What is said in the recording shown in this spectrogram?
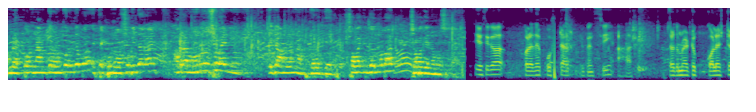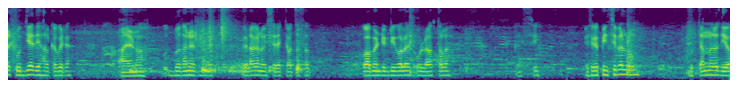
আমরা কোন নামকরণ করে দেবো, এতে কোনো অসুবিধা নয় আমরা মনোসভায় নিয়ে এটা আমরা নামকরণ দেবো। সবাইকে ধন্যবাদ, সবাইকে নমস্কার। কলেজের পোস্টার ইউ ক্যান সি আর চলো তোমরা একটু কলেজটা ট্যুর দিয়ে দিই হালকা করে। আর এনো উদ্বোধনের লাগানো হয়েছে, দেখতে পাচ্ছ সব। Government degree college Ullahtala can see এদিকে প্রিন্সিপাল রুম ঢুকতাম না যদিও।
